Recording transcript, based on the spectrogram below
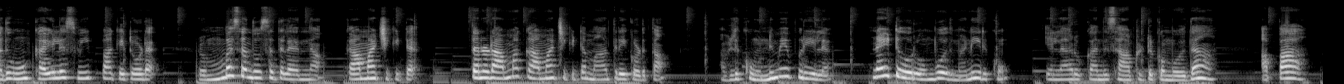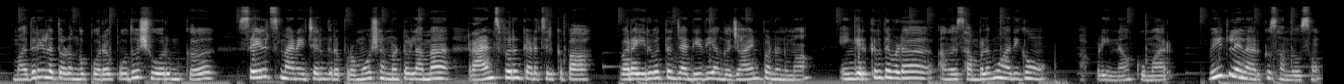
அதுவும் கையில் ஸ்வீட் பாக்கெட்டோட ரொம்ப சந்தோஷத்தில் இருந்தான். காமாட்சி கிட்ட தன்னோட அம்மா காமாட்சி கிட்ட மாத்திரை கொடுத்தான். அவளுக்கு ஒண்ணுமே புரியல. நைட்டு ஒரு ஒன்பது மணி இருக்கும். எல்லாரும் உட்காந்து சாப்பிட்டுட்டு இருக்கும்போது தான் அப்பா மதுரையில் தொடங்க போற புது ஷோரூம்க்கு சேல்ஸ் மேனேஜருங்கிற ப்ரொமோஷன் மட்டும் இல்லாம டிரான்ஸ்ஃபரும் கிடைச்சிருக்குப்பா. வர இருபத்தஞ்சாம் தேதி அங்க ஜாயின் பண்ணணுமா? இங்க இருக்கிறத விட அங்க சம்பளமும் அதிகம் அப்படின்னா குமார். வீட்டில் எல்லாருக்கும் சந்தோஷம்.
